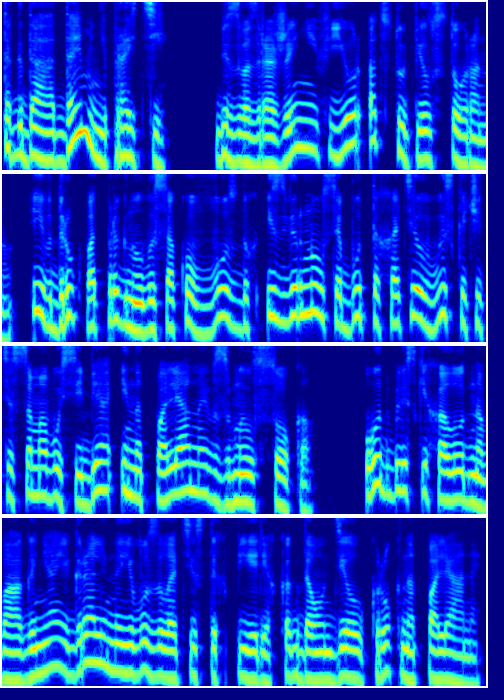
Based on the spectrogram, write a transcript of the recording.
Тогда дай мне пройти. Без возражений Фьор отступил в сторону и вдруг подпрыгнул высоко в воздух, извернулся, будто хотел выскочить из самого себя, и над поляной взмыл сокол. Отблески холодного огня играли на его золотистых перьях, когда он делал круг над поляной.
